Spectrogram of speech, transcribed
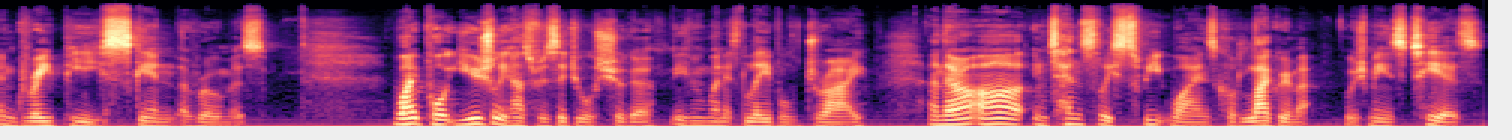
and grapey skin aromas. White port usually has residual sugar, even when it's labelled dry, and there are intensely sweet wines called lagrima, which means tears,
